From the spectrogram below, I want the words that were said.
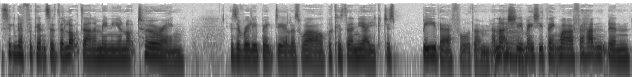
significance of the lockdown. I mean, you're not touring is a really big deal as well because then yeah, you could just be there for them. And actually, Mm. it makes you think, wow, if it hadn't been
